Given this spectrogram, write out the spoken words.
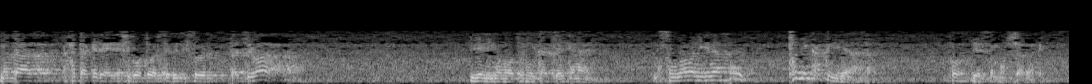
また畑で仕事をしてる人たちは家に物を取りに帰っちゃいけない。そのまま逃げなさい。とにかく逃げなさい。とイエス様おっしゃるわけ。です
